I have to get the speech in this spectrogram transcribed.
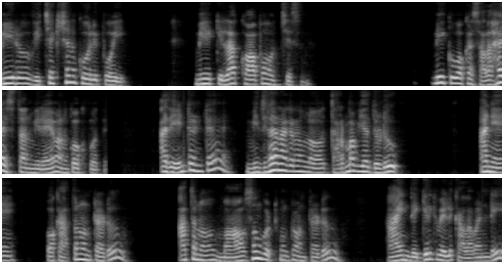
మీరు విచక్షణ కోల్పోయి మీకు ఇలా కోపం వచ్చేసింది. మీకు ఒక సలహా ఇస్తాను మీరేం అనుకోకపోతే. అదేంటంటే మిథిలా నగరంలో ధర్మవ్యధుడు అనే ఒక అతను ఉంటాడు. అతను మాంసం కొట్టుకుంటూ ఉంటాడు. ఆయన దగ్గరికి వెళ్ళి కలవండి.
